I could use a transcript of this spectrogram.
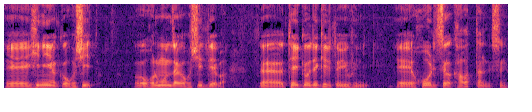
えー、避妊薬が欲しいとホルモン剤が欲しいといえば、えー、提供できるというふうに、えー、法律が変わったんですね。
